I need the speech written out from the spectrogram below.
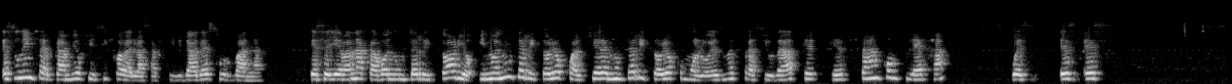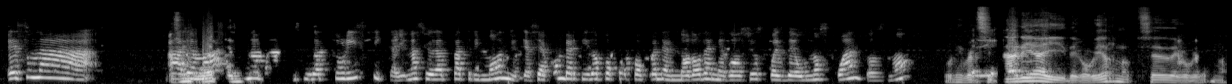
es un intercambio físico de las actividades urbanas que se llevan a cabo en un territorio y no en un territorio cualquiera, en un territorio como lo es nuestra ciudad, que, es tan compleja, pues es, es, es una, además es una ciudad turística y una ciudad patrimonio que se ha convertido poco a poco en el nodo de negocios, pues de unos cuantos, ¿no? Universitaria y de gobierno, sede de gobierno.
